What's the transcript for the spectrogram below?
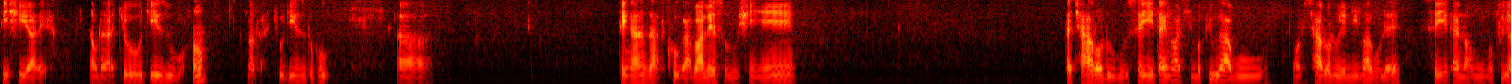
သိရှိရတဲ့နောက်ထပ်အကျိုးကျေးဇူးပေါ့နော်နောက်ထပ်အကျိုးကျေးဇူးတစ်ခု အာသင်ခန်းစာတစ်ခုကဘာလဲဆိုလို့ရှိရင်တခြားသောသူကိုစေးတိုင်းတော်ချင်းမပြုရဘူးเนาะတခြားသောသူရဲ့မိဘကိုလည်းစေးတိုင်းတော်မှုမပြုရ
